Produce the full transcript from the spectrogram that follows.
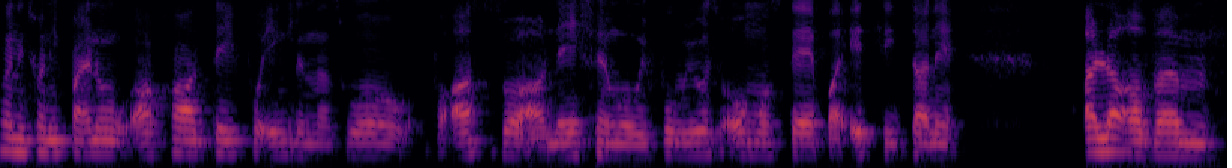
2020 final, a hard day for England as well, for us as well, our nation, where we thought we was almost there, but Italy done it. A lot of um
